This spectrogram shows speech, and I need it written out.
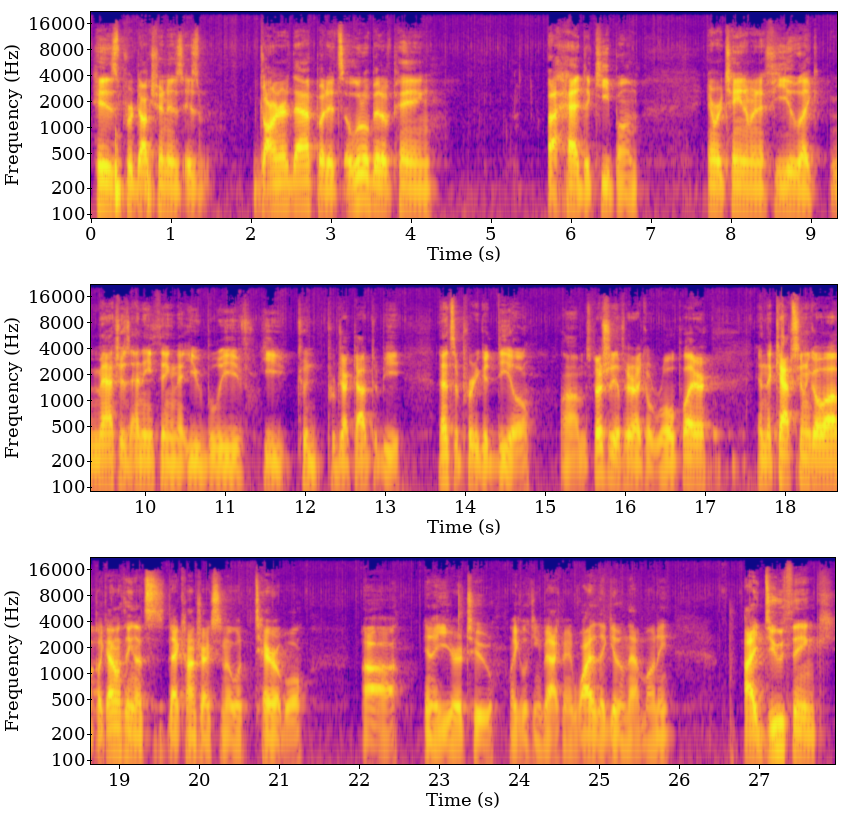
his production is is garnered that, but it's a little bit of paying ahead to keep him and retain him. And if he like matches anything that you believe he could project out to be, that's a pretty good deal. Um, especially if they're like a role player and the cap's going to go up. Like I don't think that's that contract's going to look terrible uh, in a year or two. Like looking back, man, why did they give him that money? I do think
